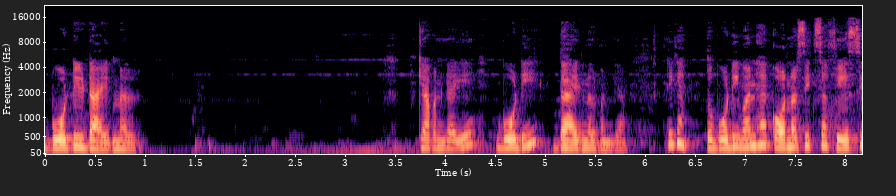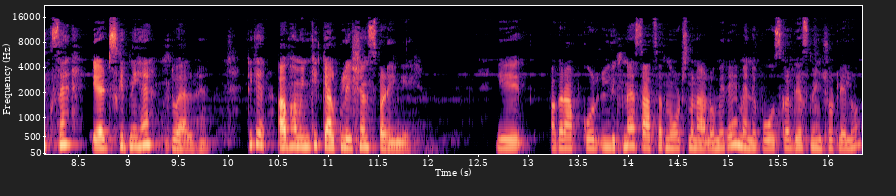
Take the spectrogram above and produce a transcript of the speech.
बॉडी डायगोनल क्या बन गया ये? बॉडी डायगोनल बन गया। ठीक है? तो बॉडी वन है कॉर्नर सिक्स है फेस सिक्स है एड्स कितनी है? ट्वेल्व है। ठीक है? अब हम इनकी कैलकुलेशंस पढ़ेंगे। ये अगर आपको लिखना है साथ साथ नोट्स बना लो मेरे, मैंने पोज कर दिया स्क्रीनशॉट ले लो।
